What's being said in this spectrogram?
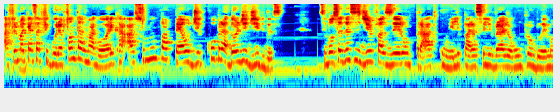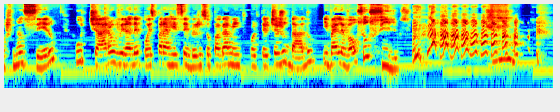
afirma que essa figura fantasmagórica assume um papel de cobrador de dívidas se você decidir fazer um trato com ele para se livrar de algum problema financeiro, o Charo virá depois para receber o seu pagamento por ter te ajudado e vai levar os seus filhos.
